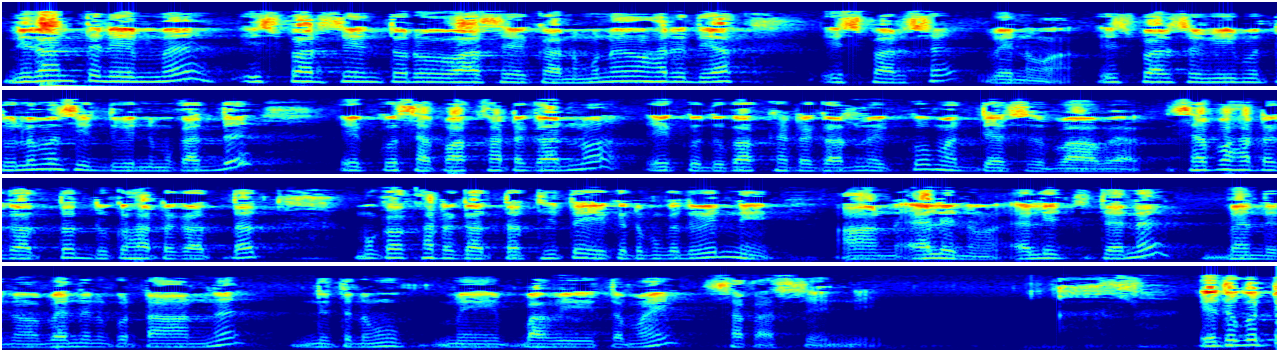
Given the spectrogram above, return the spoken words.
නිරන්තරයෙන්ම ඉස්පර්ශයෙන් තොරෝ වාසය කන මොන හරි දෙයක් ස්පර්ශ වෙනවා. ස්පර්ශවීම තුළම සිද්ධ වෙන්නමකක්ද එක්ක සැපක් හටගන්නවා එක්ක දුකක් හටගන්න එක්කෝ මධ්‍යස භාවයක්. සැප හටගත්තත් දුක හටගත්තත් මොකක් හටගත්තත් හිත ඒකට මොකද වෙන්නේ ආන ඇලෙනවා ඇලිච්චි තැන බැඳෙනවා බැඳෙනකොට ආන්න නිතනමු මේ භවී තමයි සකස්වෙන්නේ. එතකොට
